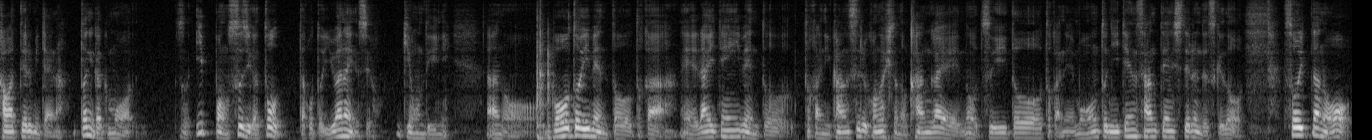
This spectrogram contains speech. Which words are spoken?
変わってるみたいなとにかくもうその一本筋が通ったことを言わないんですよ基本的に。あのボートイベントとか、えー来店イベントとかに関するこの人の考えのツイートとかねもうほんと2点3点してるんですけどそういったのを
